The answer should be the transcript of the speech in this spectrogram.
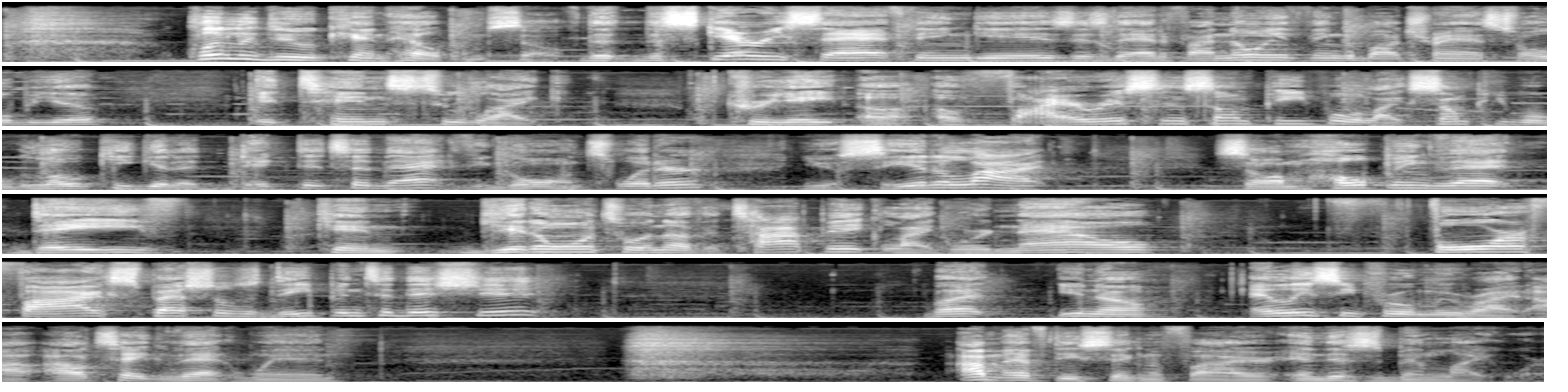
Clearly, dude can't help himself. The, the scary, sad thing is, is that if I know anything about transphobia, it tends to like create a, a virus in some people. Like some people low key get addicted to that. If you go on Twitter, you'll see it a lot. So I'm hoping that Dave can get on to another topic. Like we're now four or five specials deep into this shit. But, you know, at least he proved me right. I'll, I'll take that win. I'm FD Signifier, and this has been Light Work.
